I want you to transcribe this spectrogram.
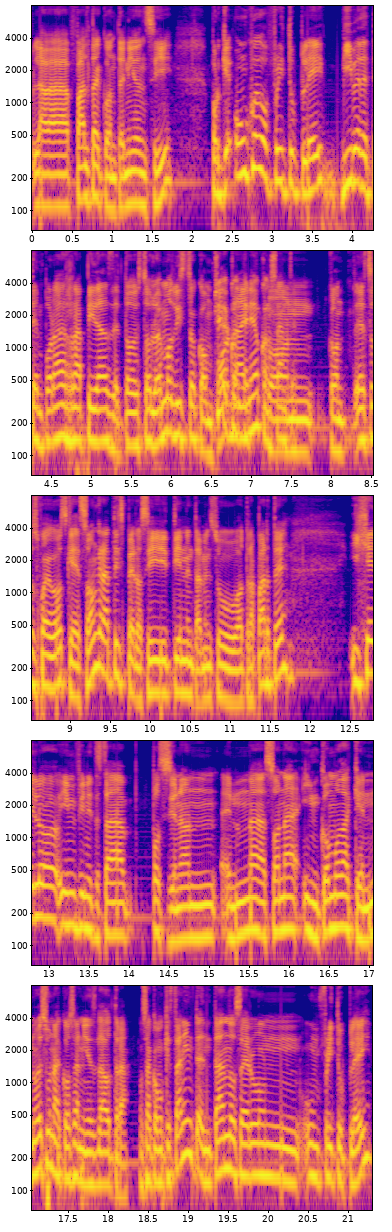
la falta de contenido en sí. Porque un juego free to play vive de temporadas rápidas, de todo esto. Lo hemos visto con Sí, Fortnite, con, con estos juegos que son gratis, pero sí tienen también su otra parte. Y Halo Infinite está posicionado en- en una zona incómoda que no es una cosa ni es la otra. O sea, como que están intentando ser un, un free to play,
